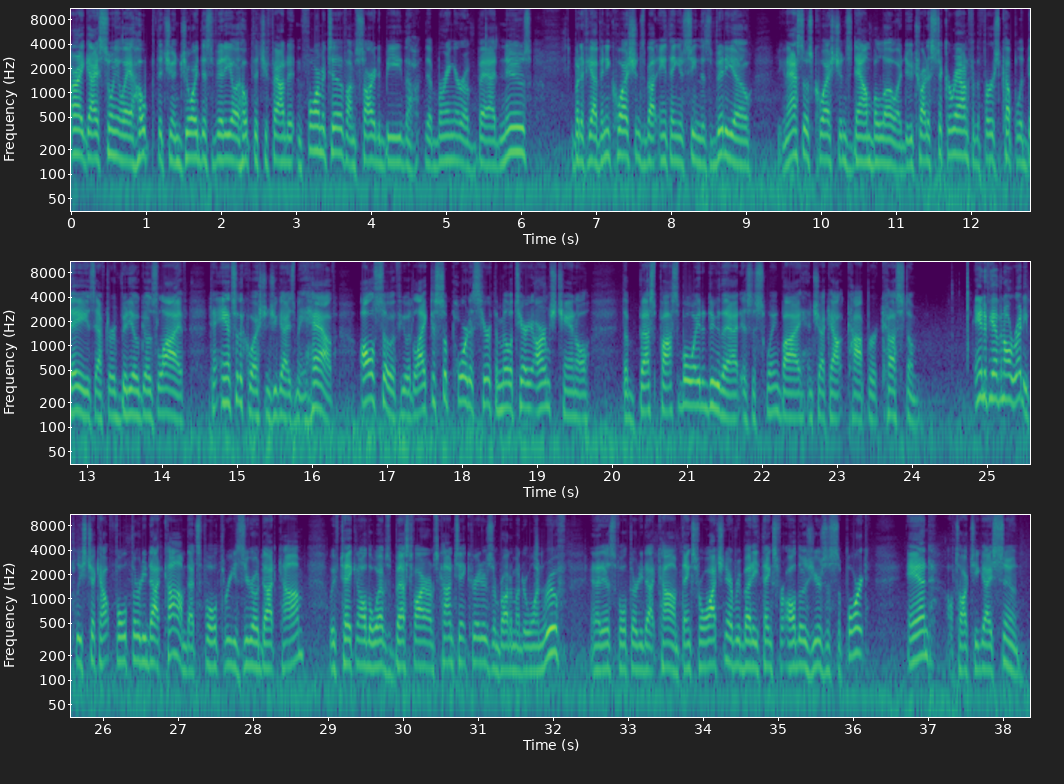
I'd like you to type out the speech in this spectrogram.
All right, guys, so anyway, I hope that you enjoyed this video. I hope that you found it informative. I'm sorry to be the, the bringer of bad news, but if you have any questions about anything you've seen in this video, you can ask those questions down below. I do try to stick around for the first couple of days after a video goes live to answer the questions you guys may have. Also, if you would like to support us here at the Military Arms Channel, the best possible way to do that is to swing by and check out Copper Custom. And if you haven't already, please check out full30.com. That's full30.com. We've taken all the web's best firearms content creators and brought them under one roof, and that is full30.com. Thanks for watching, everybody. Thanks for all those years of support, and I'll talk to you guys soon.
